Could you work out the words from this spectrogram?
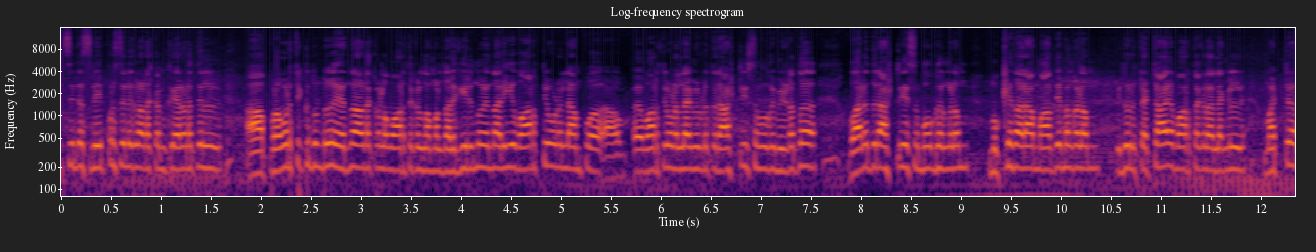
എസിന്റെ സ്ലീപ്പർ സെല്ലുകളടക്കം കേരളത്തിൽ പ്രവർത്തിക്കുന്നുണ്ട് എന്നതടക്കമുള്ള വാർത്തകൾ നമ്മൾ നൽകിയിരുന്നു. എന്നാൽ ഈ വാർത്തയോടെല്ലാം വാർത്തയോടെല്ലാം ഇവിടുത്തെ രാഷ്ട്രീയ സമൂഹം ഇടത് വലത് രാഷ്ട്രീയ സമൂഹങ്ങളും മുഖ്യധാരാ മാധ്യമങ്ങളും ഇതൊരു തെറ്റായ വാർത്തകൾ അല്ലെങ്കിൽ മറ്റ്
